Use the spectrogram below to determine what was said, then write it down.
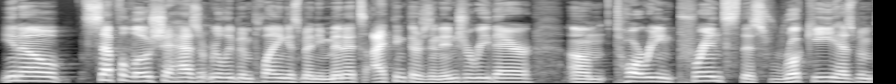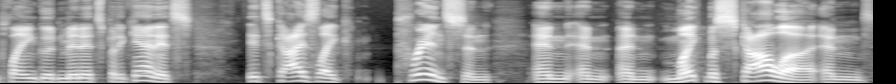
You know, Sefolosha hasn't really been playing as many minutes. I think there's an injury there. Um, Taurean Prince, this rookie, has been playing good minutes, but again, it's it's guys like Prince and and and and Mike Muscala and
